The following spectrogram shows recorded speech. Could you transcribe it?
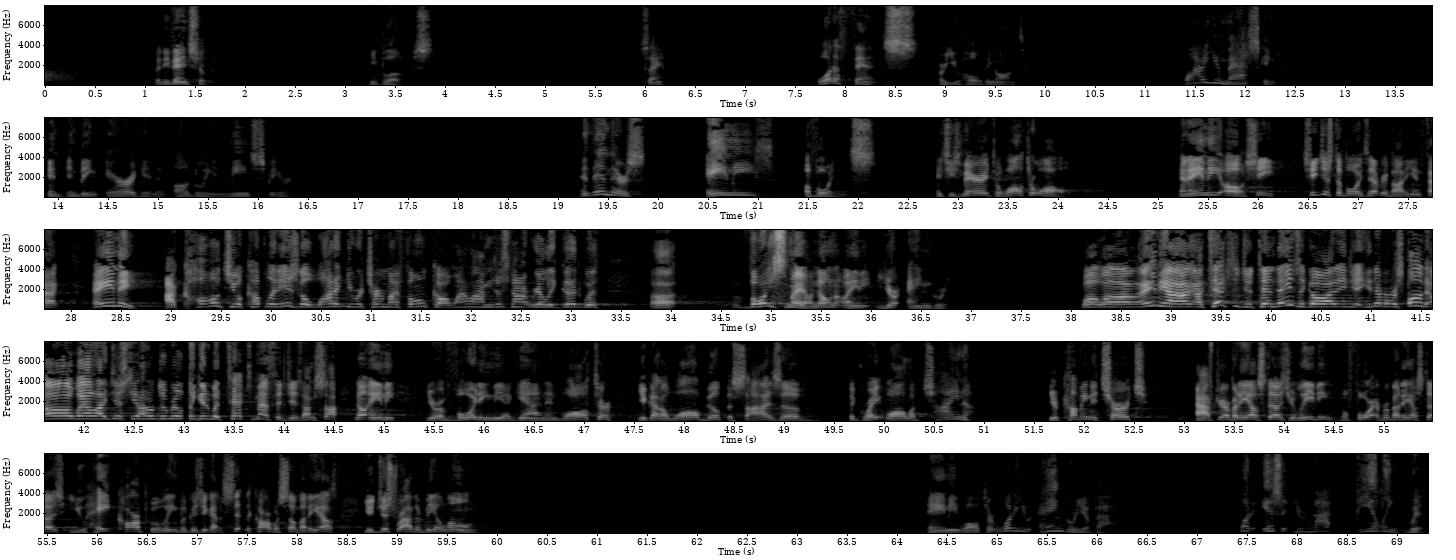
but eventually he blows. Sam, what offense are you holding on to? Why are you masking it? And, and being arrogant and ugly and mean spirited. And then there's Amy's avoidance. And she's married to Walter Wall. And Amy, oh, she she just avoids everybody. In fact, Amy, I called you a couple of days ago. Why didn't you return my phone call? Well, I'm just not really good with uh, voicemail. No, no, Amy, you're angry. Well, uh, Amy, I, I, texted you 10 days ago. I, you never responded. Oh, well, I just, you know, I don't do really good with text messages. I'm sorry. No, Amy, you're avoiding me again. And Walter, you got a wall built the size of the Great Wall of China. You're coming to church after everybody else does. You're leaving before everybody else does. You hate carpooling because you got to sit in the car with somebody else. You'd just rather be alone. Amy, Walter, what are you angry about? What is it you're not dealing with?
